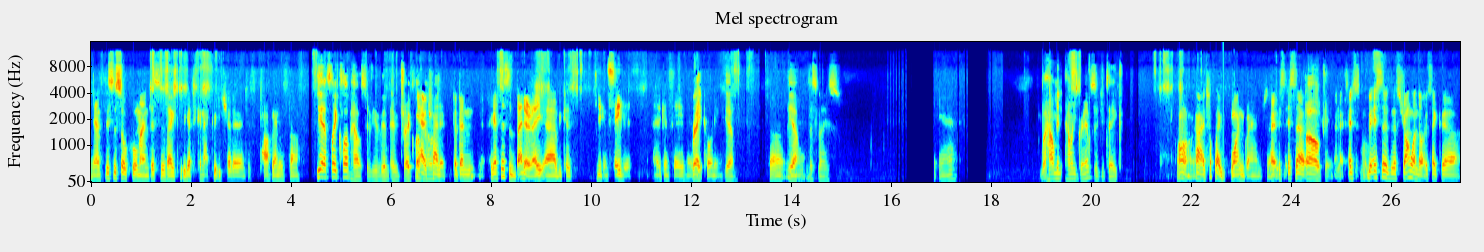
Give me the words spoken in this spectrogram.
Yeah, this is so cool, man. This is like we get to connect with each other and just talk random stuff. yeah, it's like Clubhouse. Have you been? Have you tried Clubhouse? Yeah, I tried it, but then I guess this is better, right? Uh, because you can save it. You can save the Right. recording. Yeah. So Yeah, yeah, that's nice. yeah. But how many? How many grams did you take? Oh, I took like one gram. Uh, It's it's a Oh, okay. Yeah, it's it's a, the strong one though. It's like uh,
